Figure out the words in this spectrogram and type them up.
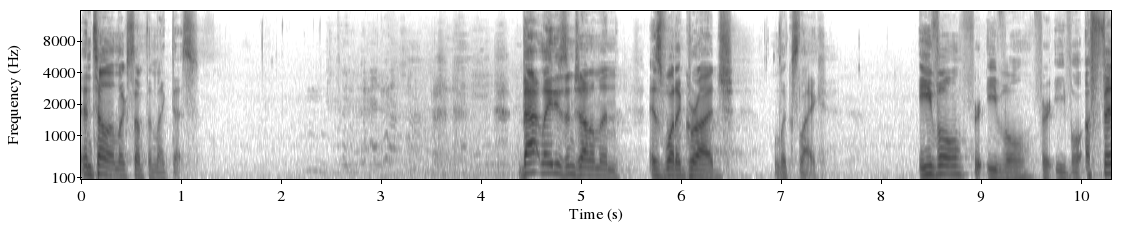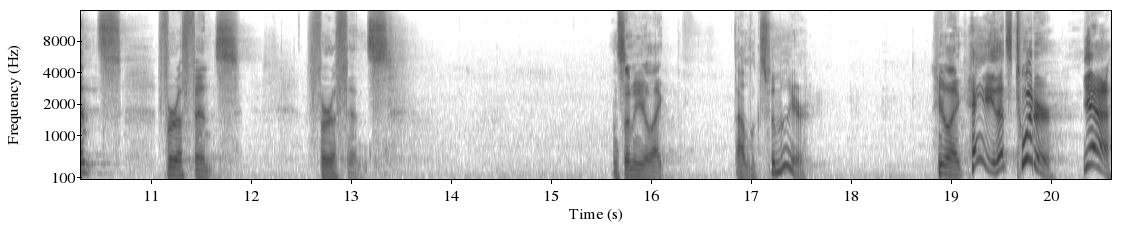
until it looks something like this. that, ladies and gentlemen, is what a grudge looks like evil for evil for evil, offense for offense for offense. And some of you are like, that looks familiar. You're like, hey, that's Twitter. Yeah,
